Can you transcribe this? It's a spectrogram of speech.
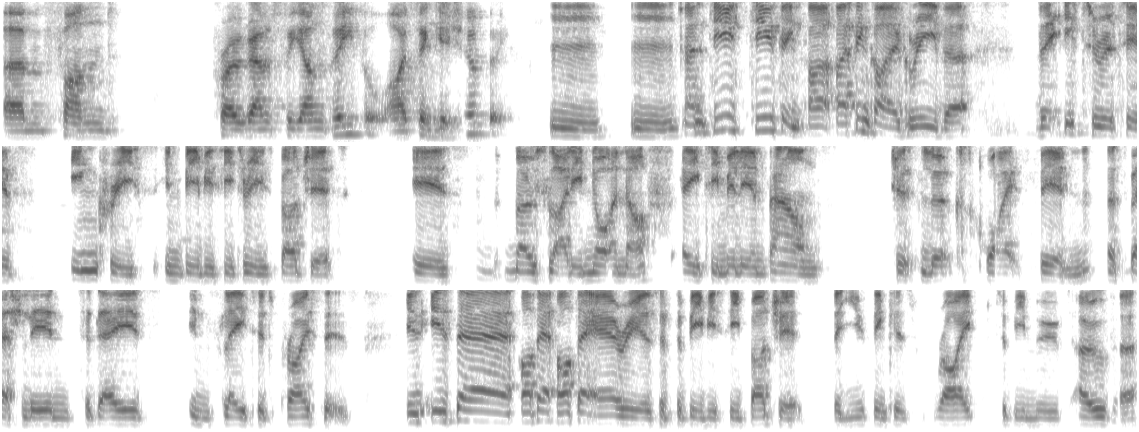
um, fund programs for young people. I think it should be. Mm, mm. And do you do you think? I, I think I agree that the iterative increase in BBC Three's budget is most likely not enough. Eighty million pounds just looks quite thin, especially in today's inflated prices. Is, is there are there other areas of the BBC budget that you think is ripe to be moved over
